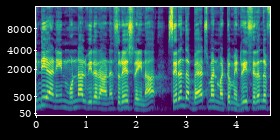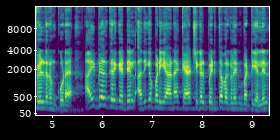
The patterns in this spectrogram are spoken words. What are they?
இந்திய அணியின் முன்னாள் வீரரான சுரேஷ் ரெய்னா சிறந்த பேட்ஸ்மேன் மட்டுமின்றி சிறந்த ஃபீல்டரும் கூட. ஐபிஎல் கிரிக்கெட்டில் அதிகப்படியான கேட்சிகள் பிடித்தவர்களின் பட்டியலில்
